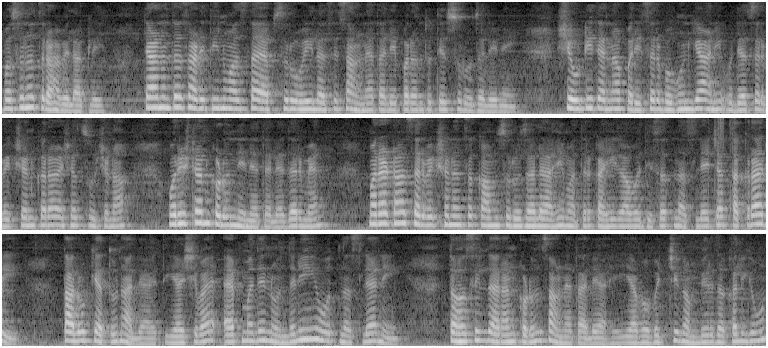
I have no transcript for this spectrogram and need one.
बसूनच राहावे लागले. त्यानंतर साडेतीन वाजता ॲप सुरू होईल असे सांगण्यात आले परंतु ते सुरू झाले नाही. शेवटी त्यांना परिसर बघून घ्या आणि उद्या सर्वेक्षण करा अशा सूचना वरिष्ठांकडून देण्यात आल्या. दरम्यान मराठा सर्वेक्षणाचं काम सुरू झालं आहे. मात्र काही गावं दिसत नसल्याच्या तक्रारी तालुक्यातून आल्या आहेत. याशिवाय ॲपमध्ये नोंदणीही होत नसल्याने तहसीलदारांकडून सांगण्यात आले आहे. याबाबतची गंभीर दखल घेऊन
